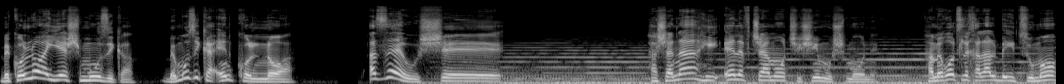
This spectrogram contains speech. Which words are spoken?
בקולנוע יש מוזיקה, במוזיקה אין קולנוע. אז זהו, ש... השנה היא 1968. המרוץ לחלל בעיצומו,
